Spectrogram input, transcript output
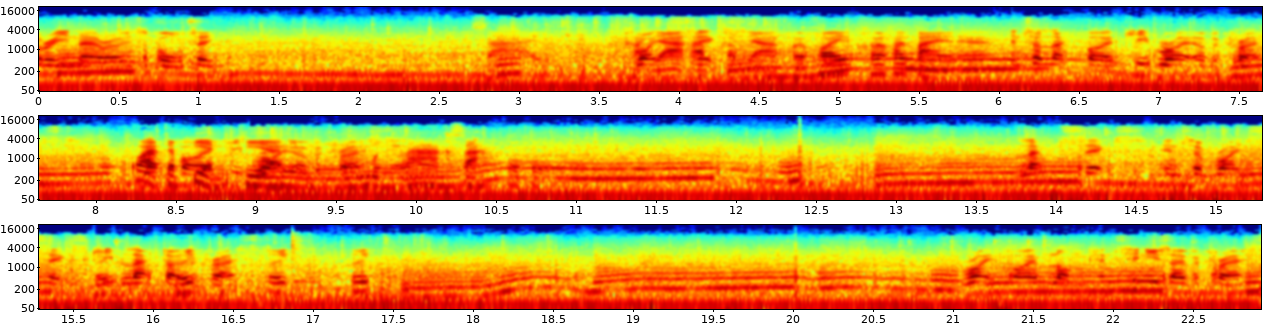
three narrows 40. ซ้ายขับยากครับขับยากค่อยๆค่อยๆไปนะฮะ Into left five, keep right over crest. กว่า Left จะเปลี่ยน five, keep เกียร์ right นี่ over มึง crest. มึงลากซะโอ้โห Left six into right six, keep left เฮ้ย over crest. เฮ้ยเฮ้ย Right five long, continues over crest.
